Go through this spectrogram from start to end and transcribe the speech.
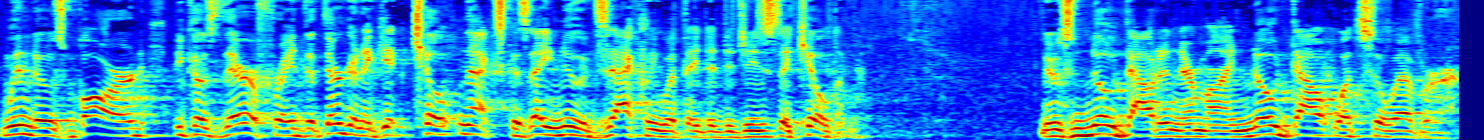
windows barred, because they're afraid that they're going to get killed next, because they knew exactly what they did to Jesus. They killed him. There's no doubt in their mind, no doubt whatsoever.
